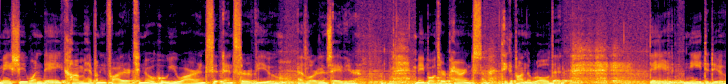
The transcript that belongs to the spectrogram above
May she one day come, Heavenly Father, to know who you are and, sit and serve you as Lord and Savior. May both her parents take upon the role that they need to do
